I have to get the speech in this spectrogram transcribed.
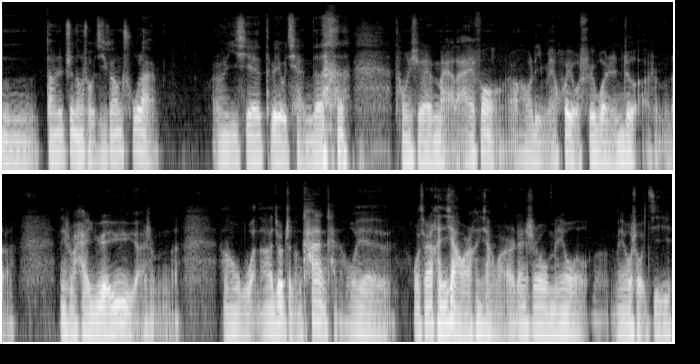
嗯，当时智能手机刚出来。嗯，一些特别有钱的 同学买了 iPhone，然后里面会有水果忍者什么的，那时候还越狱啊什么的。然后我呢就只能看看，我也我虽然很想玩很想玩，但是我没有没有手机，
